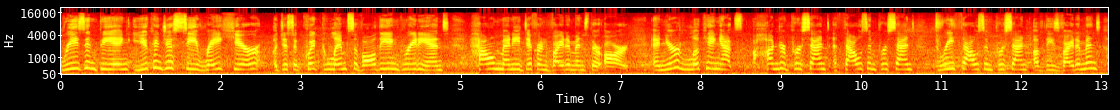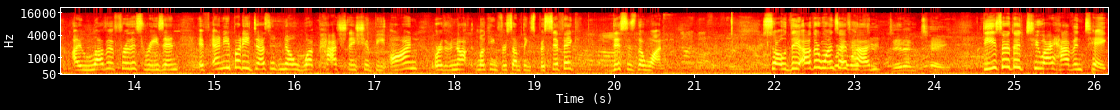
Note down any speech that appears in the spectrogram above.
Reason being, you can just see right here, just a quick glimpse of all the ingredients, how many different vitamins there are. And you're looking at 100%, 1000%, 3000% of these vitamins. I love it for this reason. If anybody doesn't know what patch they should be on, or they're not looking for something specific, this is the one. So the other ones I've had. you didn't take. These are the two I haven't take.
